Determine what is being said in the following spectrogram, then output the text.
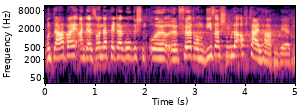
und dabei an der sonderpädagogischen äh, Förderung dieser Schule auch teilhaben werden.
